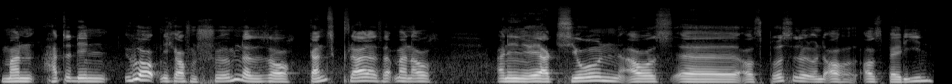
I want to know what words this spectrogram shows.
Man hatte den überhaupt nicht auf dem Schirm. Das ist auch ganz klar. Das hat man auch an den Reaktionen aus, äh, aus Brüssel und auch aus Berlin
